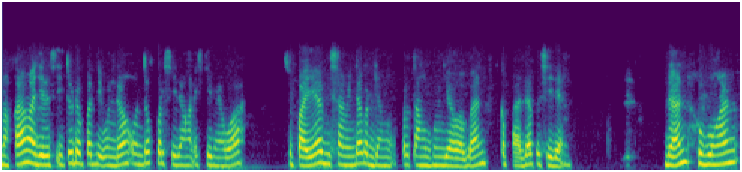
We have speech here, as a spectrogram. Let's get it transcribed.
maka majelis itu dapat diundang untuk persidangan istimewa supaya bisa minta pertanggungjawaban kepada presiden dan hubungan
